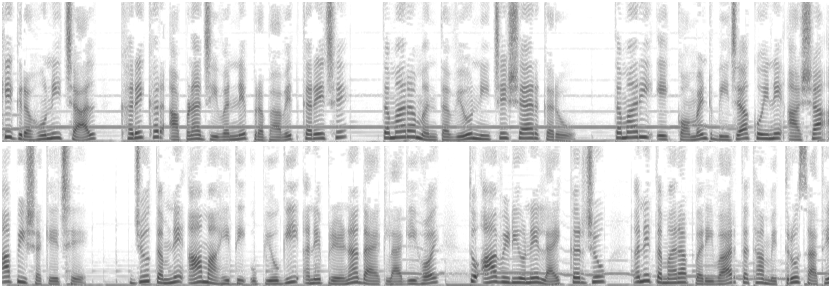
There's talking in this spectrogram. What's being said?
કે ગ્રહોની ચાલ ખરેખર આપણા જીવનને પ્રભાવિત કરે છે? તમારા મંતવ્યો નીચે શેર કરો. તમારી એક કોમેન્ટ બીજા કોઈને આશા આપી શકે છે. જો તમને આ માહિતી ઉપયોગી અને પ્રેરણાદાયક લાગી હોય, તો આ વિડીયોને લાઇક કરજો અને તમારા પરિવાર તથા મિત્રો સાથે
